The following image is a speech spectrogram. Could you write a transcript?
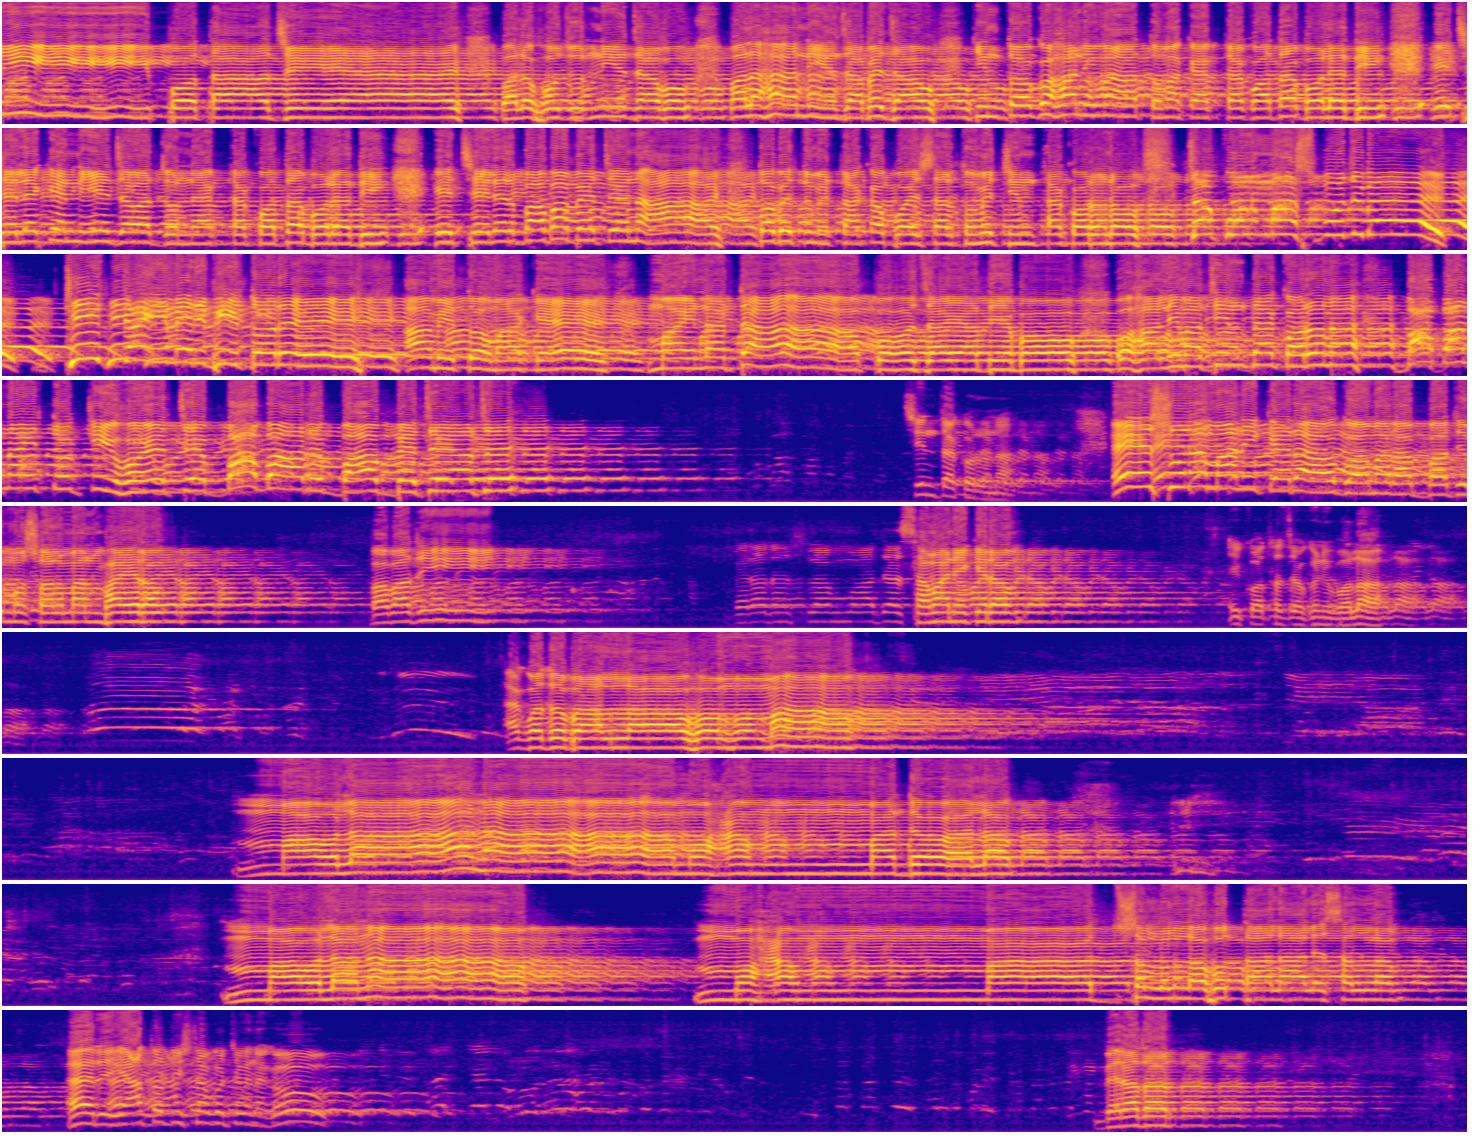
পতা যে বলে, হুজুর নিয়ে যাব, বলে নিয়ে যাবে, যাও। কিন্তু তোমাকে একটা কথা বলে দিই। এই ছেলেকে নিয়ে যাওয়ার জন্য একটা কথা বলে দিই। এই ছেলের বাবা বেঁচে নাই। তবে তুমি টাকা পয়সার তুমি চিন্তা করো যখন মাস বুঝবে ঠিক টাইমের ভিতরে আমি তোমাকে মাইনাটা পৌঁছাইয়া দেব। ও হালিমা, চিন্তা করো না, বাবা নাই তো কি হয়েছে? বাবার বাপ বেঁচে আছে। চিন্তা করো না। এ সোনা মানিকেরা গো আমার আব্বাজি মুসলমান ভাইরাও বাবাজি এই কথা যখনই বলা একবার তো আল্লাহ মাওলানা মোহাম্মদ মাওলানা মোহাম্মদ সাল্লাল্লাহু তাআলা আলাইহি সাল্লাম। আরে, এত ডিস্টার্ব করছে কেন গো? বেরাদার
